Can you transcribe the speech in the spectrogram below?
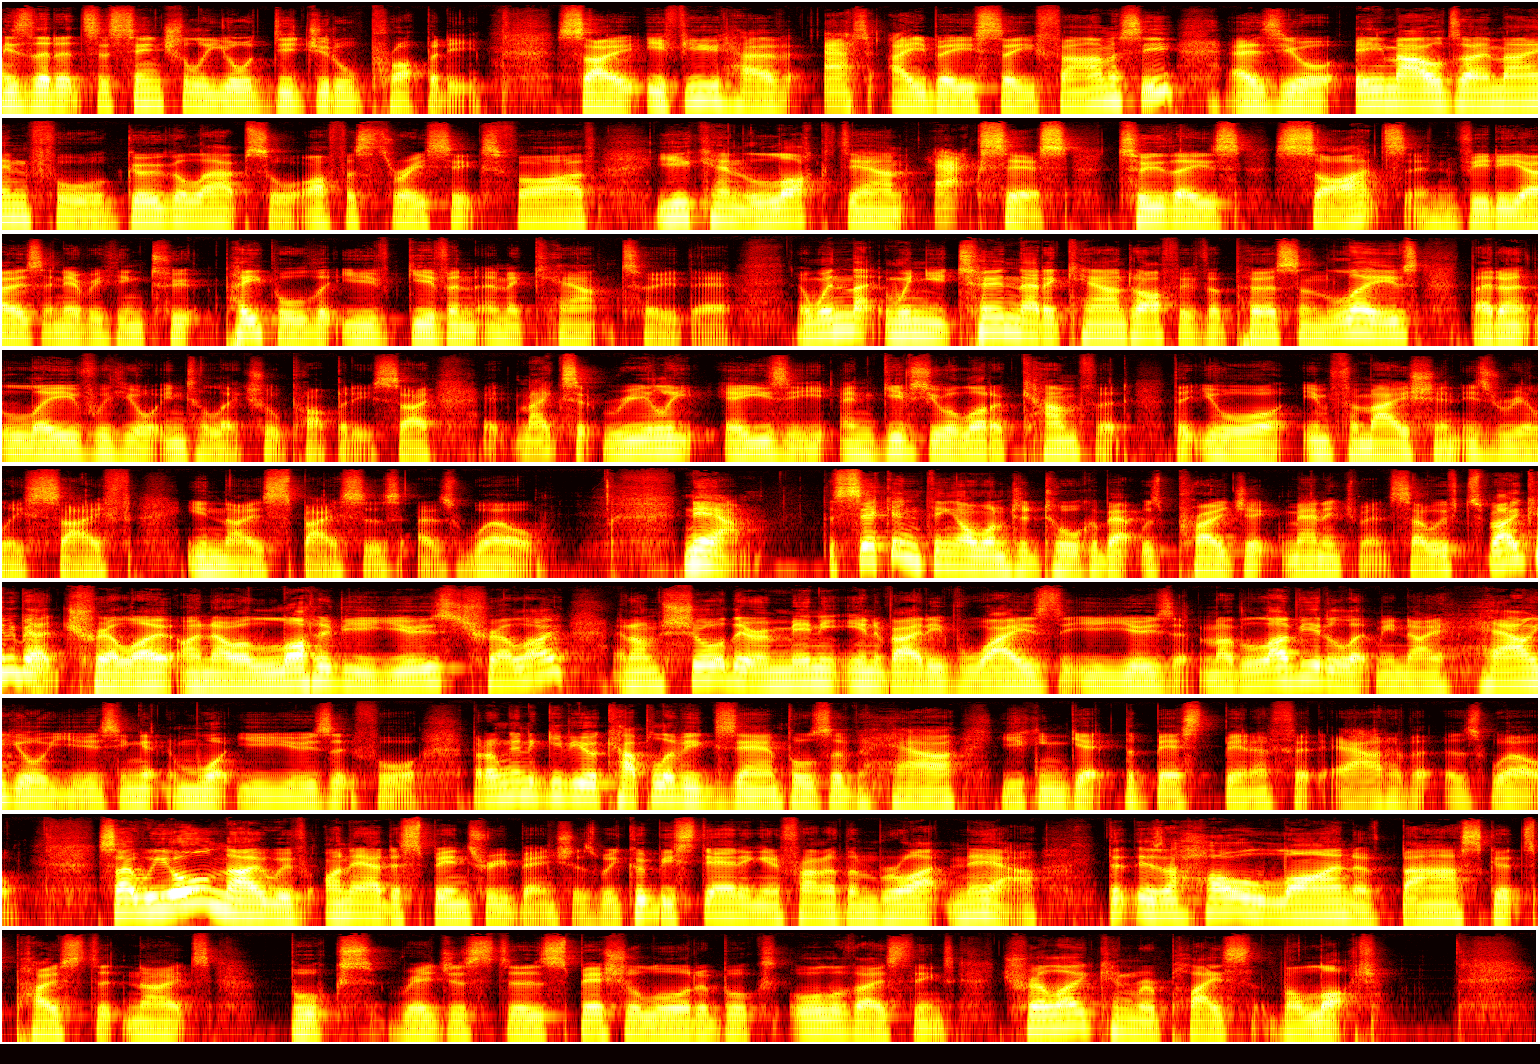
is that it's essentially your digital property. So if you have at ABC Pharmacy as your email domain for Google Apps or Office 365, you can lock down access to these sites and videos and everything to people that you've given an account to there. And when that when you turn that account off, if a person leaves, they don't leave with your intellectual property. So it makes it really easy and gives you a lot of comfort that your information is really safe in those spaces as well. Now, the second thing I wanted to talk about was project management. So, we've spoken about Trello. I know a lot of you use Trello, and I'm sure there are many innovative ways that you use it. And I'd love you to let me know how you're using it and what you use it for. But I'm going to give you a couple of examples of how you can get the best benefit out of it as well. So, we all know we've on our dispensary benches, we could be standing in front of them right now, that there's a whole line of baskets, post it notes, books, registers, special order books, all of those things. Trello can replace the lot.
